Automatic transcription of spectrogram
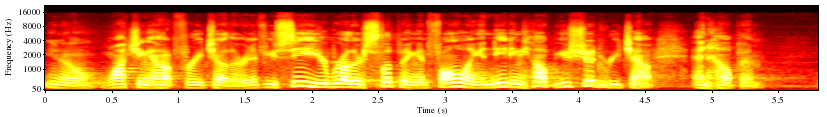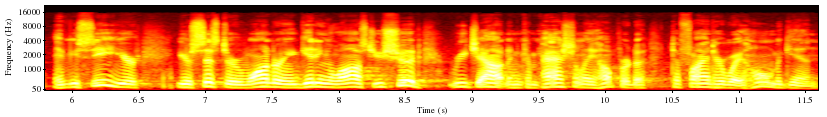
you know, watching out for each other. And if you see your brother slipping and falling and needing help, you should reach out and help him. If you see your, your sister wandering and getting lost, you should reach out and compassionately help her to, to find her way home again.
